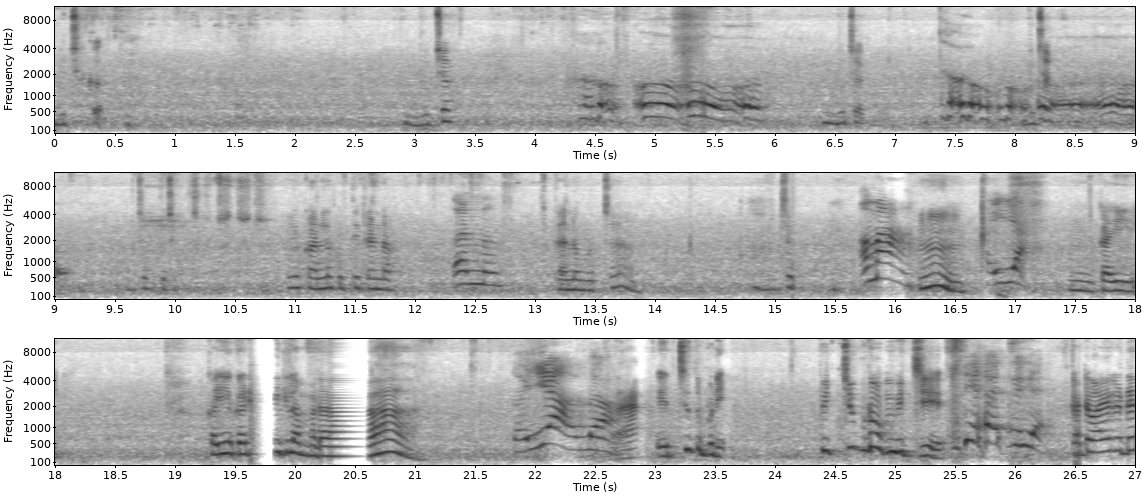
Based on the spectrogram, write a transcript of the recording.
புச்சுக்க புச்சக் புச்சக் புச்சக் புச்சக் புச்சக் ஐயோ கண்ணில் குத்திட்டேன்டா கண்ணு. கண்ணு பூச்சா? புச்சக் அம்மா. ம். ஐயா ம் கை. கையை ஆ, எச்சு துப்பணி. பிச்சு போடும் பிச்சு கட்டு வாய கட்டு.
